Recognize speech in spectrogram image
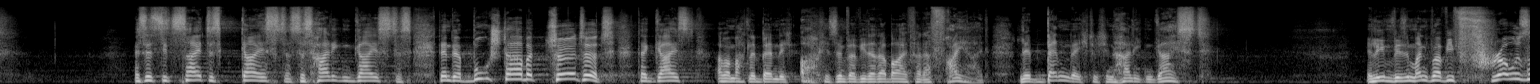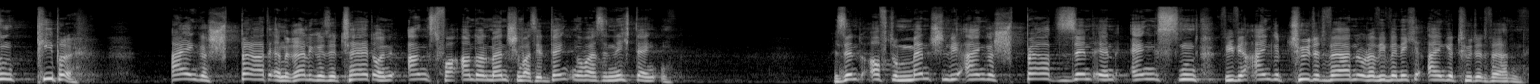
Es ist die Zeit des Geistes, des Heiligen Geistes. Denn der Buchstabe tötet, der Geist aber macht lebendig. Oh, hier sind wir wieder dabei für der Freiheit. Lebendig durch den Heiligen Geist. Ihr Lieben, wir sind manchmal wie frozen people eingesperrt in Religiosität und Angst vor anderen Menschen, was sie denken und was sie nicht denken. Wir sind oft so Menschen, die eingesperrt sind in Ängsten, wie wir eingetütet werden oder wie wir nicht eingetütet werden.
